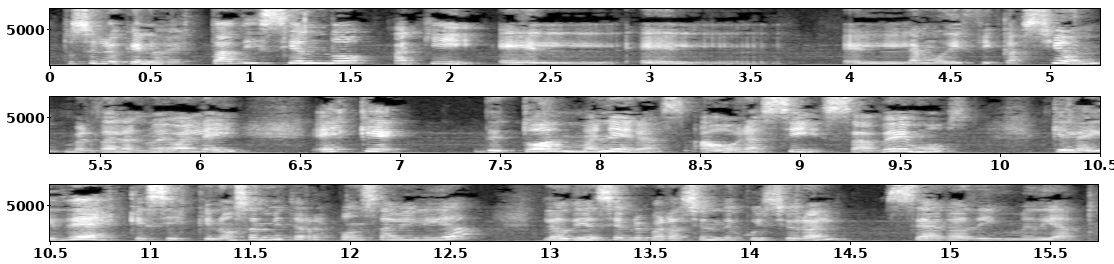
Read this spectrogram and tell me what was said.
Entonces lo que nos está diciendo aquí la modificación, ¿verdad? La nueva ley, es que de todas maneras, ahora sí sabemos que la idea es que si es que no se admite responsabilidad, la audiencia de preparación de juicio oral se haga de inmediato,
